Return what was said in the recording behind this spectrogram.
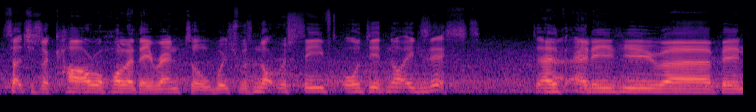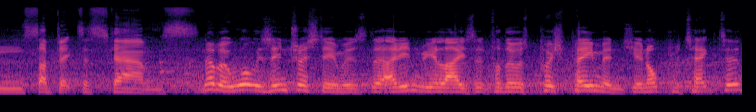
such as a car or holiday rental, which was not received or did not exist. Have any of you uh, been subject to scams? No, but what was interesting was that I didn't realize that for those push payments, you're not protected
